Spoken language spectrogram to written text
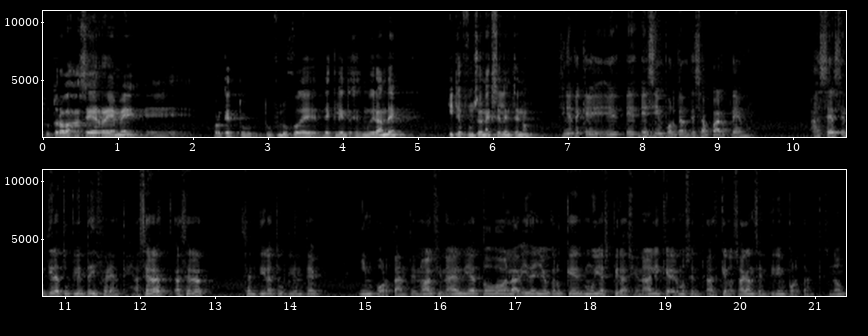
tú trabajas CRM eh, porque tu, tu flujo de, clientes es muy grande y te funciona excelente, ¿no? Fíjate que es, es importante esa parte hacer sentir a tu cliente diferente, hacer, hacer sentir a tu cliente importante, ¿no? Al final del día todo en la vida yo creo que es muy aspiracional y queremos que nos hagan sentir importantes, ¿no?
